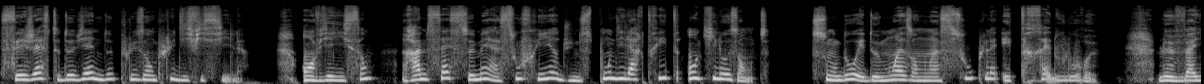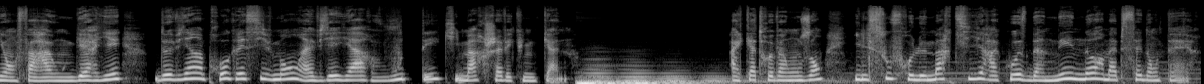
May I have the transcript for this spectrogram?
ces gestes deviennent de plus en plus difficiles. En vieillissant, Ramsès se met à souffrir d'une spondylarthrite ankylosante. Son dos est de moins en moins souple et très douloureux. Le vaillant pharaon guerrier devient progressivement un vieillard voûté qui marche avec une canne. À 91 ans, il souffre le martyr à cause d'un énorme abcès dentaire.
